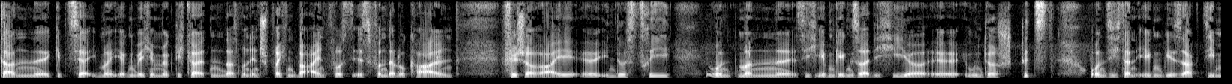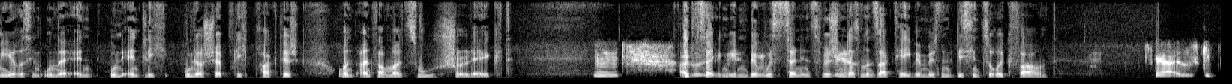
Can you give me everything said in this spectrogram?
dann äh, gibt es ja immer irgendwelche Möglichkeiten, dass man entsprechend beeinflusst ist von der lokalen Fischereiindustrie äh, und man äh, sich eben gegenseitig hier äh, unterstützt und sich dann irgendwie sagt, die Meere sind unendlich, unerschöpflich praktisch und einfach mal zuschlägt. Mhm. Also, Gibt es da irgendwie ein Bewusstsein inzwischen, ja. dass man sagt, hey, wir müssen ein bisschen zurückfahren? Ja, also es gibt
